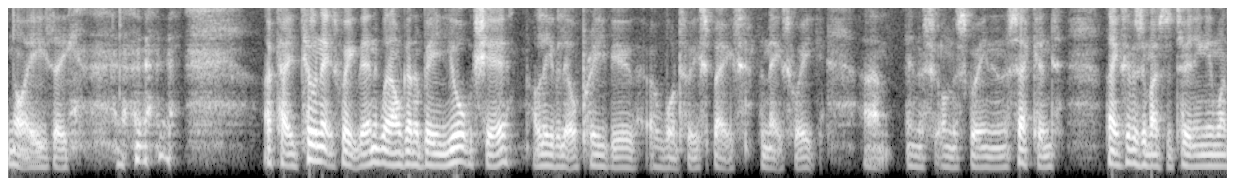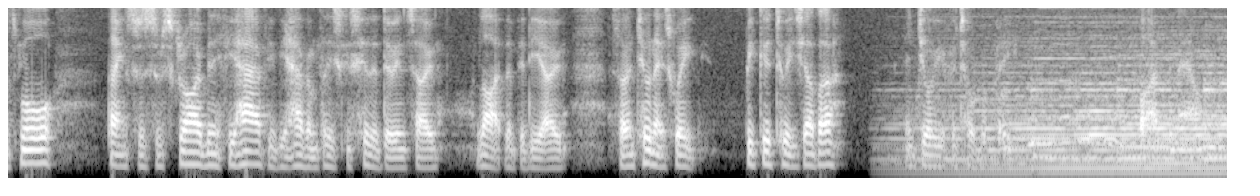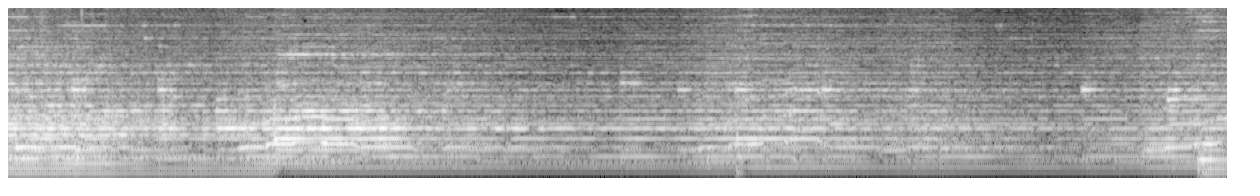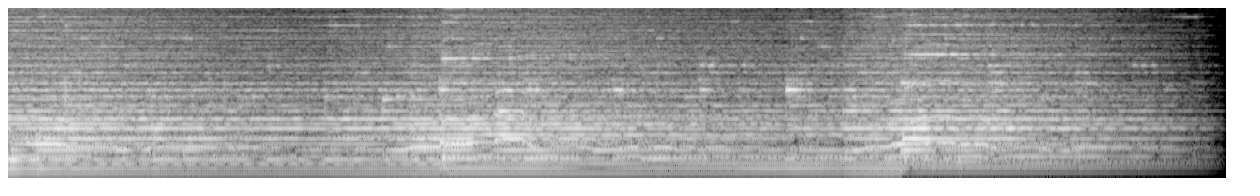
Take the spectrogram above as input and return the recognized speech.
not easy. Okay, till next week then, when I'm going to be in Yorkshire, I'll leave a little preview of what to expect for next week um, the, on the screen in a second. Thanks ever so much for tuning in once more. Thanks for subscribing if you have. If you haven't, please consider doing so. Like the video. So until next week, be good to each other. Enjoy your photography.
